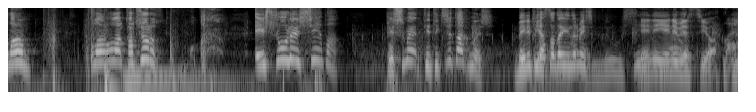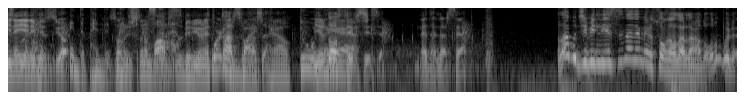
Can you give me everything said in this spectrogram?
Allah'ım! Ulan ulan kaçıyoruz! Eşşoğlu eşeğe bak! Peşime tetikçi takmış. Beni piyasadan indirmek için. Yeni yeni bir CEO. Yine yeni bir CEO. Sonuncusunun bağımsız bir yönetim tarzı vardı. Bir dost tepsisi. Ne derlerse yap. Ulan bu cibilliyesiz ne de beni sokaklardan aldı? Oğlum böyle.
